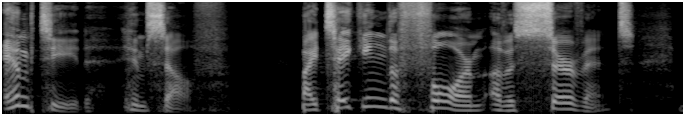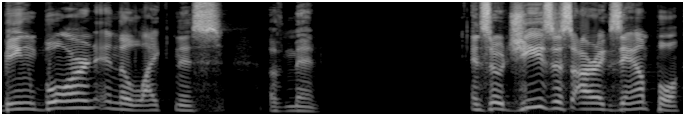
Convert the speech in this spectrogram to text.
emptied himself by taking the form of a servant, being born in the likeness of men. And so, Jesus, our example,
